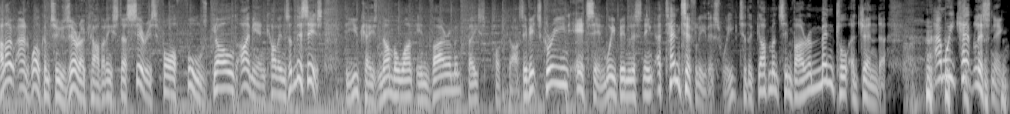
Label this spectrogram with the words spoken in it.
Hello and welcome to Zero Carbonista Series 4 Fool's Gold. I'm Ian Collins and this is the UK's number one environment based podcast. If it's green, it's in. We've been listening attentively this week to the government's environmental agenda. And we kept listening.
